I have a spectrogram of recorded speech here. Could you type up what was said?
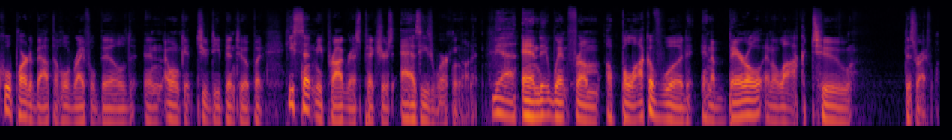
cool part about the whole rifle build, and I won't get too deep into it, but he sent me progress pictures as he's working on it. Yeah. And it went from a block of wood and a barrel and a lock to this rifle.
